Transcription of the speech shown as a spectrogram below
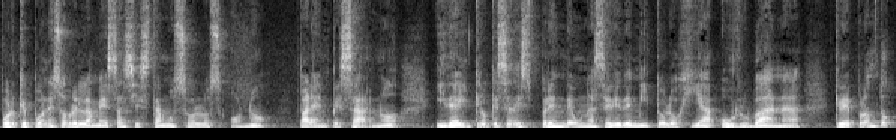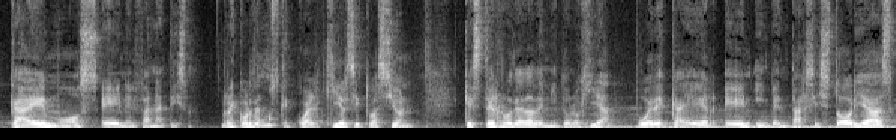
porque pone sobre la mesa si estamos solos o no. para empezar, ¿no? Y de ahí creo que se desprende una serie de mitología urbana que de pronto caemos en el fanatismo. Recordemos que cualquier situación que esté rodeada de mitología puede caer en inventarse historias,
